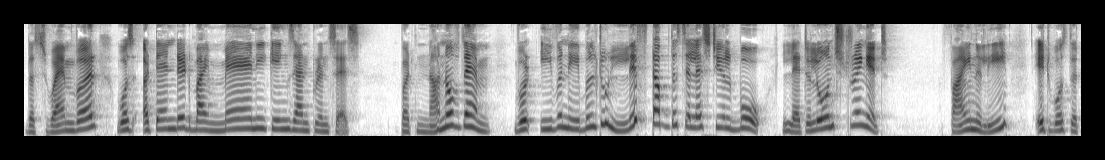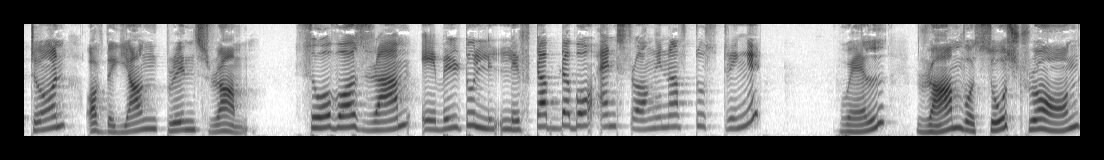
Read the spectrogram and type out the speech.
The Swayamvar was attended by many kings and princes, but none of them were even able to lift up the celestial bow, let alone string it. Finally, it was the turn of the young Prince Ram. So was Ram able to lift up the bow and strong enough to string it? Well, Ram was so strong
